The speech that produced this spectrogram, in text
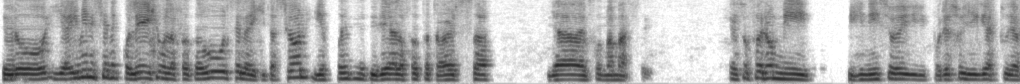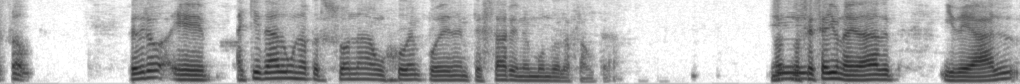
Pero y ahí me inicié en el colegio con la flauta dulce la digitación y después me tiré a la flauta traversa ya en forma más esos fueron mis inicios y por eso llegué a estudiar flauta Pedro, eh, ¿a qué edad una persona, un joven puede empezar en el mundo de la flauta? No, sé eh, si hay una edad ideal,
